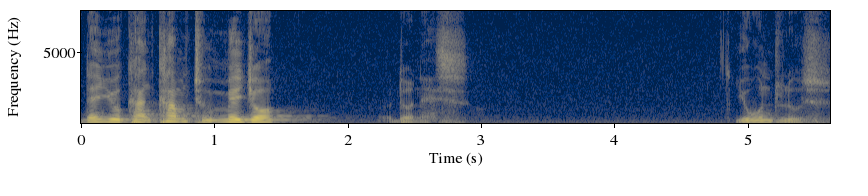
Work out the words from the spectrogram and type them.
Then you can come to major donors. You won't lose.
